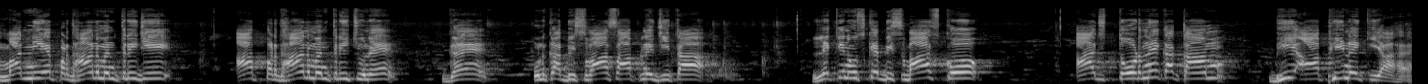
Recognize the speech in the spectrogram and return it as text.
माननीय प्रधानमंत्री जी आप प्रधानमंत्री चुने गए, उनका विश्वास आपने जीता। लेकिन उसके विश्वास को आज तोड़ने का काम भी आप ही ने किया है,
